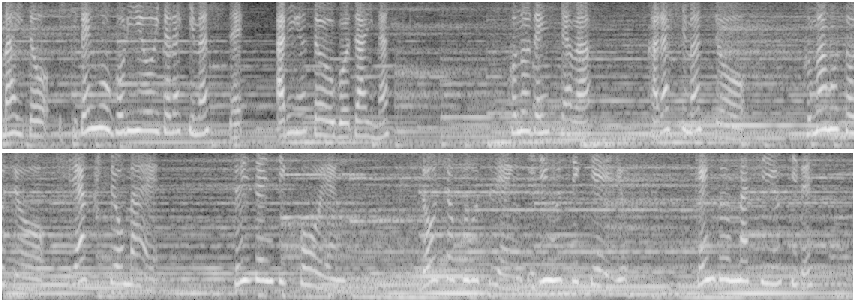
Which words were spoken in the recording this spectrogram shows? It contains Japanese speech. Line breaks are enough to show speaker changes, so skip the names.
毎度市電をご利用いただきましてありがとうございます。この電車は唐島町熊本城市役所前水前寺公園動植物園入口経由見聞町行きです。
